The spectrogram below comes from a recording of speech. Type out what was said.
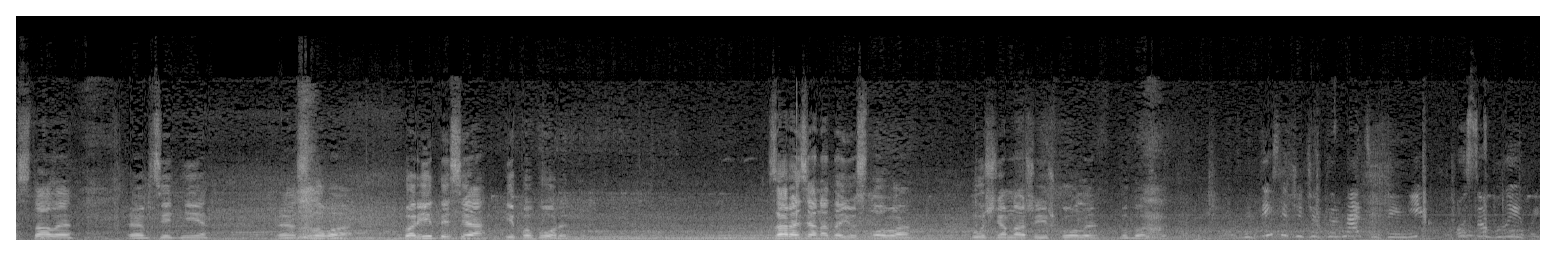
стали в ці дні слова борітеся і поборете. Зараз я надаю слово учням нашої школи. Будь ласка. 2014 рік особливий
